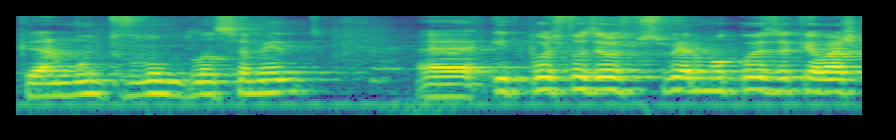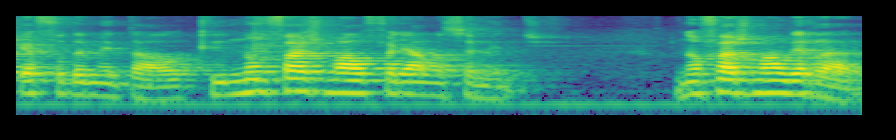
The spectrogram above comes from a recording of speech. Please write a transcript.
criar muito volume de lançamento Uh, e depois fazer-os perceber uma coisa que eu acho que é fundamental, que não faz mal falhar lançamentos. Não faz mal errar.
